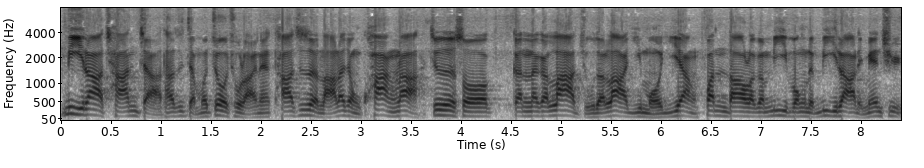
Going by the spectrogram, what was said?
蜜蜡掺假它是怎么做出来呢？它是拿那种矿蜡，就是说跟那个蜡烛的蜡一模一样，放到那个蜜蜂的蜜蜡里面去，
